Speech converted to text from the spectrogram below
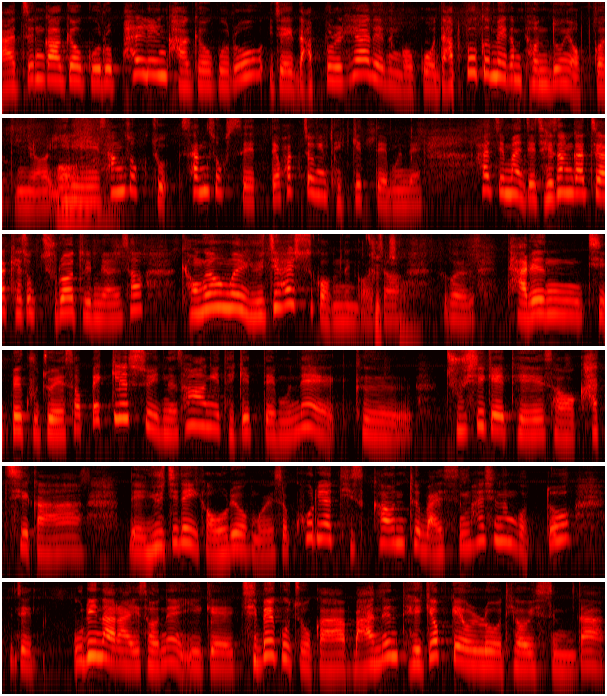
낮은 가격으로 팔린 가격으로 이제 납부를 해야 되는 거고 납부 금액은 변동이 없거든요. 이미 아. 상속 조- 상속세 때 확정이 됐기 때문에 하지만 이제 재산 가치가 계속 줄어들면서 경영을 유지할 수가 없는 거죠. 그쵸. 그걸 다른 지배 구조에서 뺏길 수 있는 상황이 되기 때문에 그 주식에 대해서 가치가 네, 유지되기가 어려운 거예요. 그래서 코리아 디스카운트 말씀하시는 것도 이제 우리나라에서는 이게 지배 구조가 많은 대기업 계열로 되어 있습니다.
